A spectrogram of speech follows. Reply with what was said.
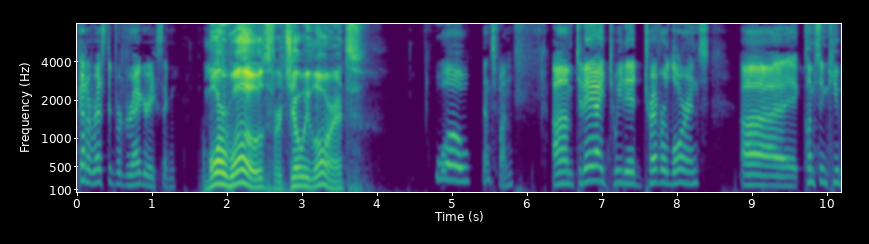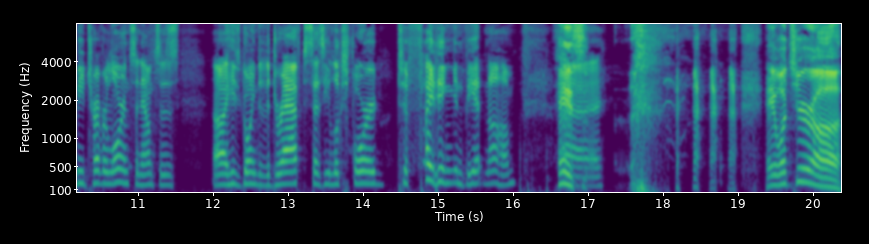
got arrested for drag racing. More woes for Joey Lawrence. Whoa, that's fun. Um, today I tweeted Trevor Lawrence, uh, Clemson QB Trevor Lawrence announces uh, he's going to the draft. Says he looks forward to fighting in Vietnam. Hey, Uh, hey, what's your uh,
